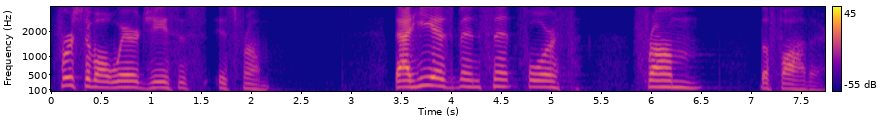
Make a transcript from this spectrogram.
first of all, where Jesus is from. That he has been sent forth from the Father.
